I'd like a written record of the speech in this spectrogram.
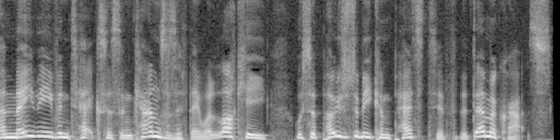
and maybe even Texas and Kansas if they were lucky, were supposed to be competitive for the Democrats.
